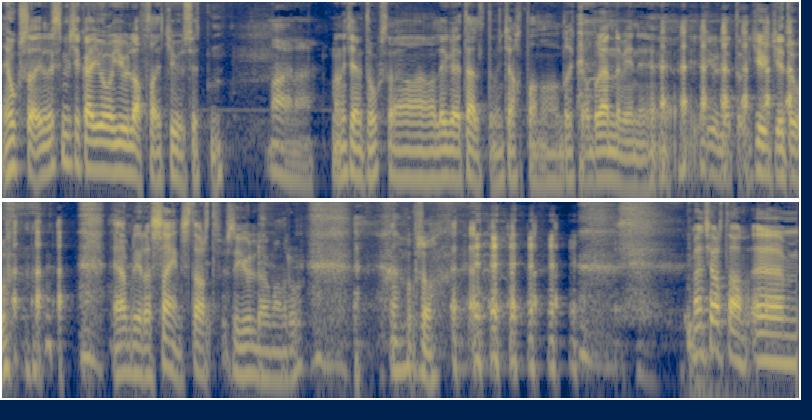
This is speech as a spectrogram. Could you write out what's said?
Jeg husker liksom ikke hva jeg gjorde julaften i 2017. Nei, nei. Men jeg kommer til å huske å ligge i teltet med Kjartan og drikke brennevin i jule 2022. ja, blir det sein start første juledag, med andre ord. Får se. Men Kjartan, ehm,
